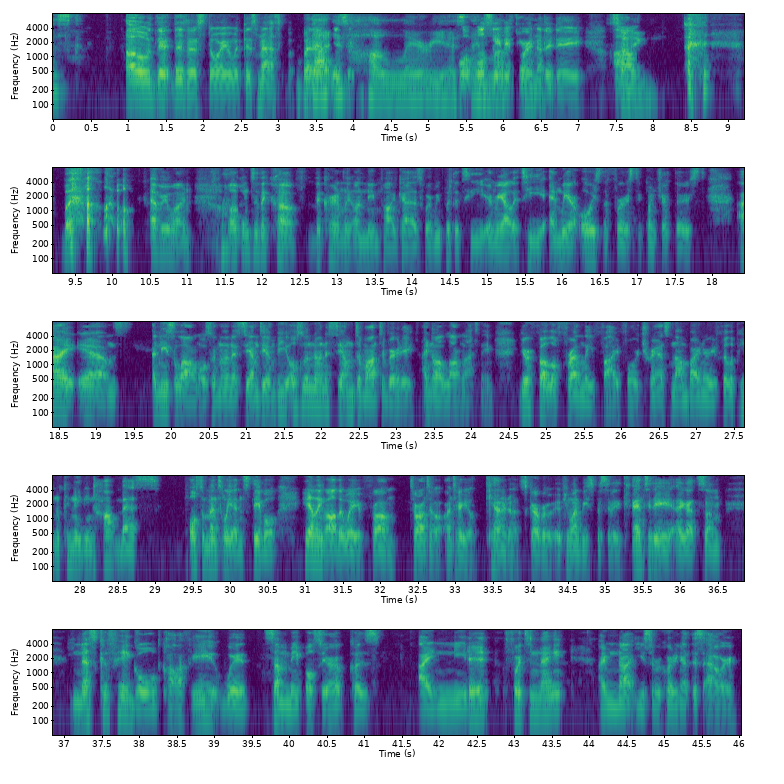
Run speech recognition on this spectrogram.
mask. Oh, there, there's a story with this mask, but That is hilarious. we'll, we'll save it for that. another day. Um, But hello, everyone. Welcome to the Cup, the currently unnamed podcast where we put the tea in reality, and we are always the first to quench your thirst. I am Aneesa Long, also known as Sam DMV, also known as Sam de Monteverde. I know a long last name. Your fellow friendly 5'4 trans non-binary Filipino Canadian hot mess, also mentally unstable, hailing all the way from Toronto, Ontario, Canada, Scarborough, if you want to be specific. And today I got some Nescafe Gold coffee with some maple syrup because I need it for tonight. I'm not used to recording at this hour.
